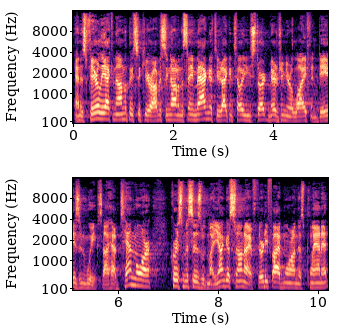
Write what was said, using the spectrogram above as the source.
and is fairly economically secure, obviously not on the same magnitude, I can tell you, start measuring your life in days and weeks. I have 10 more Christmases with my youngest son. I have 35 more on this planet.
